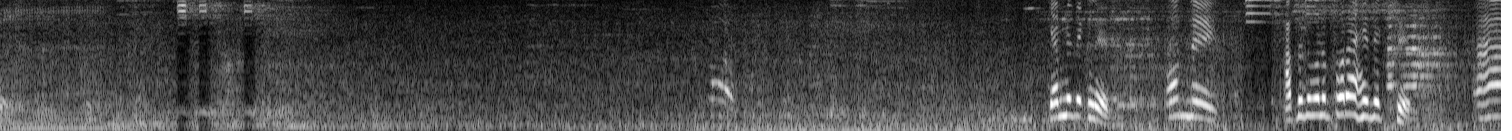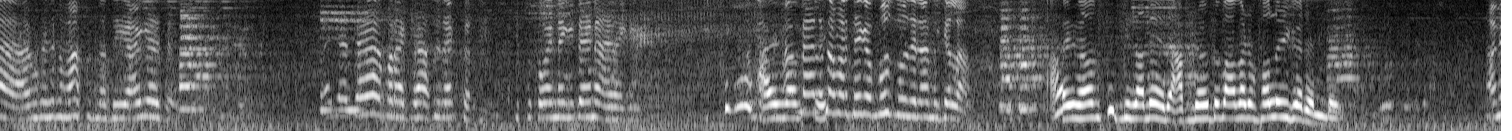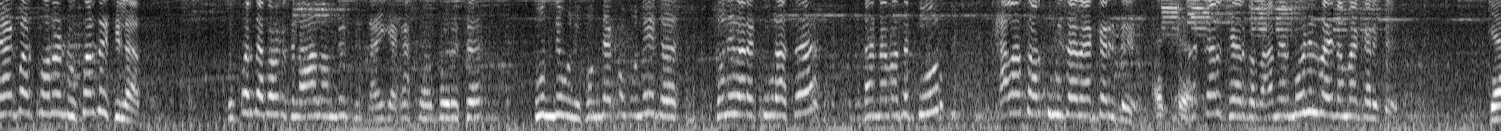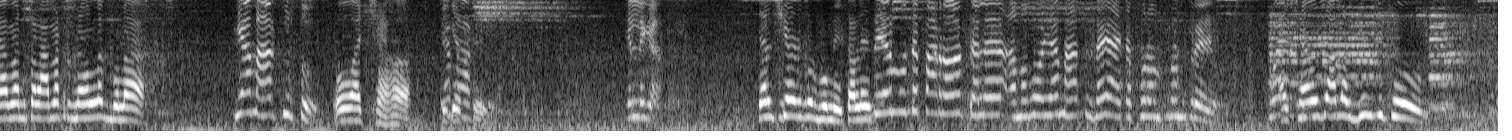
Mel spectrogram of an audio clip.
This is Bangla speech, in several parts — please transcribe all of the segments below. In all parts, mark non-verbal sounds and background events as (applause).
কেমনে দেখলেন? কম নেই। আপনি তো মনে পড়া হে দেখছেন। হ্যাঁ আমি মাছ না দিই আগে ক্লাসে দেখতেছি কিছু কয় নাকি তাই না? নাকি তো আমার দেখে বুঝব যে আমি গেলাম। আমি ভাবছি কি জানেন বা আমার ফলোই করেন আমি একবার তোমার ঢুকবার চাইছিলাম ঢুকবার যাবার কিছু না আজ জায়গা কাস্টমার পড়েছে ফোন ফোন দেখো মনে যে শনিবারের ট্যুর আছে জানাবাদের ট্যুর খেলা তো আর তুমি যাবে এক গাড়িতে। আচ্ছা। তেল শেয়ার করব। আমি আর মনিল ভাই যাব এক গাড়িতে। কে আমার তাহলে আমার তো নেওয়া লাগবো না? ইয়া মার ট্যুর তো ও আচ্ছা হ্যাঁ ঠিক আছে। এর লেগা? তাহলে শেয়ার করব নি তাহলে এর মধ্যে পারো তাহলে আমাকে ওই আমি হাতে যাই একটা ফর্ম পূরণ করে। আচ্ছা ওই যে আমার গিঞ্জি কো।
